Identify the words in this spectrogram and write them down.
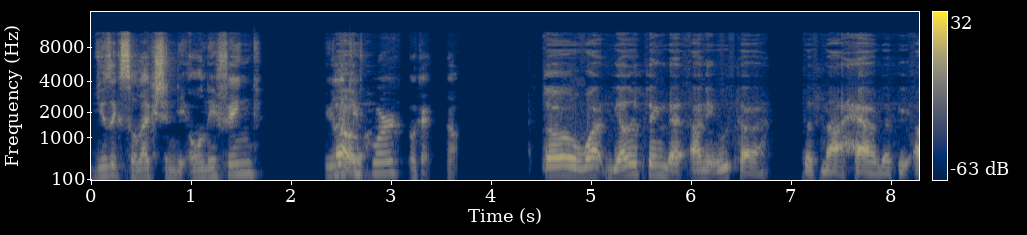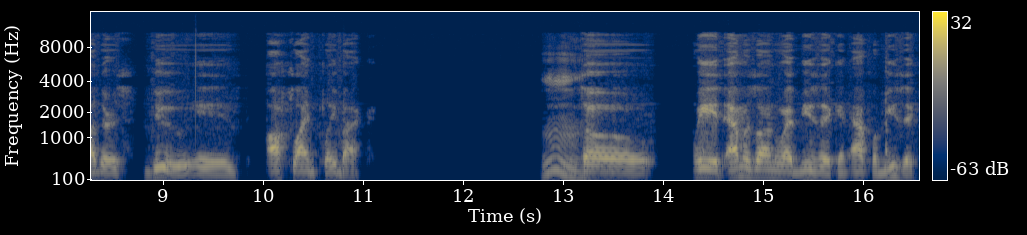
music selection the only thing you're No. looking for? Okay, no. So what the other thing that Aniuta does not have that the others do is offline playback. Hmm. So with Amazon Web Music and Apple Music,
